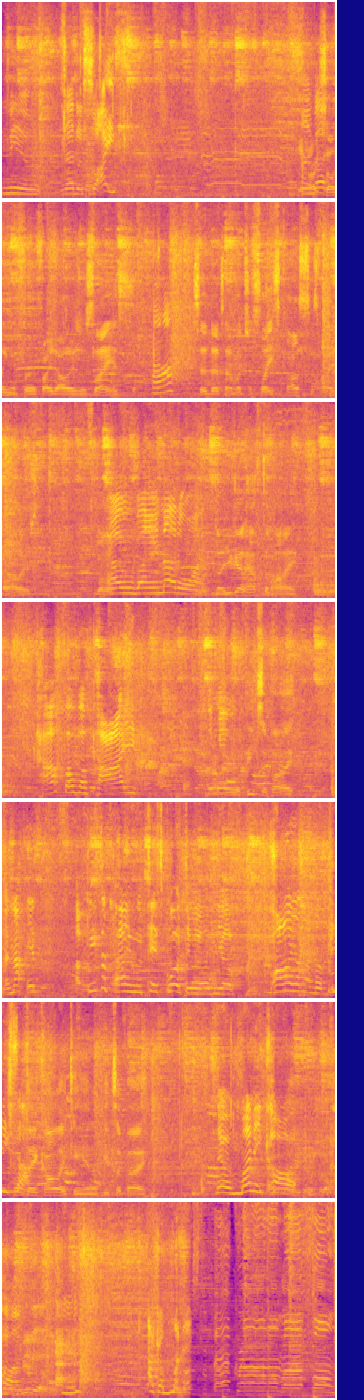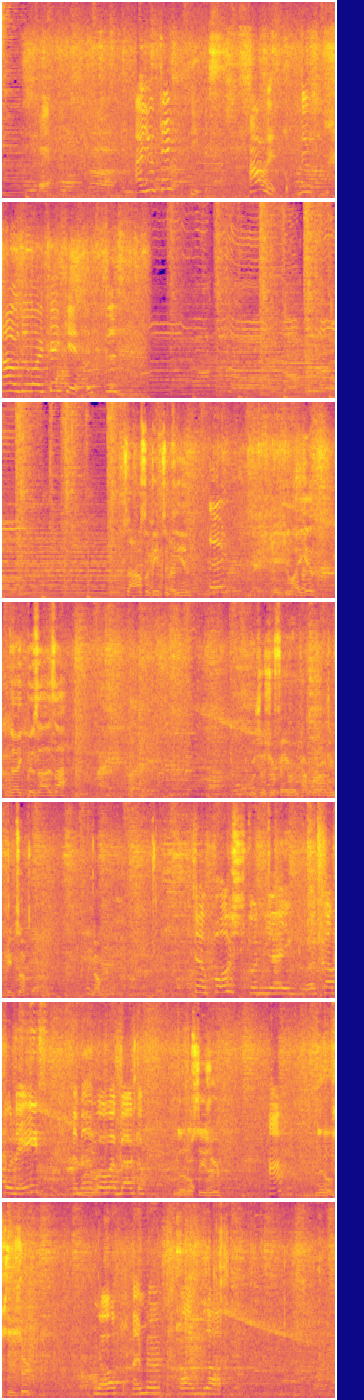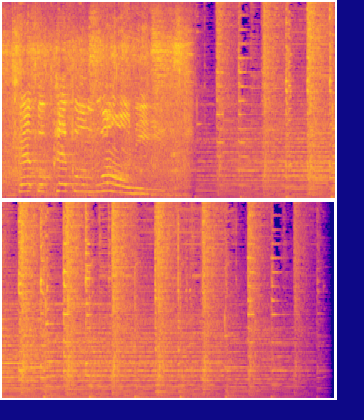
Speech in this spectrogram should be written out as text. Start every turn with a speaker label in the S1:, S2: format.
S1: me another slice.
S2: They are
S1: that-
S2: selling it for five dollars a slice.
S1: Huh?
S2: Said that's how much a slice costs is five dollars.
S1: I will buy another one.
S2: No, you get half the pie.
S1: Half of a pie. You
S2: Half
S1: mean,
S2: of a pizza pie.
S1: and not if a pizza pie would taste good, there will be a pie on a pizza.
S2: That's what they call it, Cian, a pizza pie.
S1: No money card. Card. Hmm? I got money.
S3: the background on my phone.
S1: How you take this? How it? Do, how do I take it? It's this.
S2: So how's the pizza, Cian?
S1: Good.
S2: Did you like it? You like pizza? Which is your favorite pepperoni pizza? Nope.
S1: The first gonna take a couple days, and then we'll go back to.
S2: Little Caesar?
S1: Huh?
S2: Little Caesar?
S1: No, I'm uh, the pepper pepperoni.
